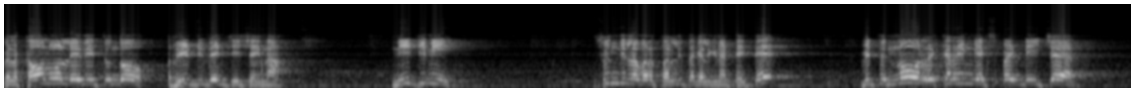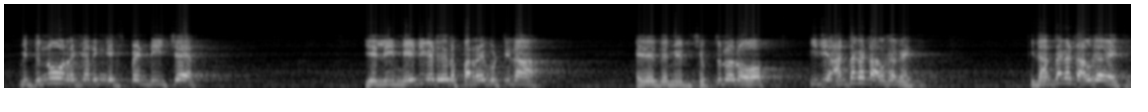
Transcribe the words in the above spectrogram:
వీళ్ళ కాలువలు ఏదైతుందో రీడిజైన్ చేసైనా నీటిని సుందిలవర వరకు తరలించగలిగినట్టయితే with no recurring expenditure with no recurring expenditure ఈ మేడిగడ్డ దగ్గర పర్రగొట్టిన ఏదైతే మీరు చెప్తున్నారో ఇది అంతకంటే అల్కగా అయితే ఇది అంతకంటే అల్కగా అయితే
